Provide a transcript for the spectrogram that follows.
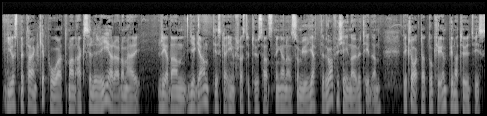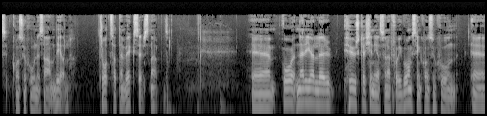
just med tanke på att man accelererar de här redan gigantiska infrastruktursatsningarna som ju är jättebra för Kina över tiden. Det är klart att då krymper naturligtvis konsumtionens andel trots att den växer snabbt. Eh, och när det gäller hur ska kineserna få igång sin konsumtion? Eh,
